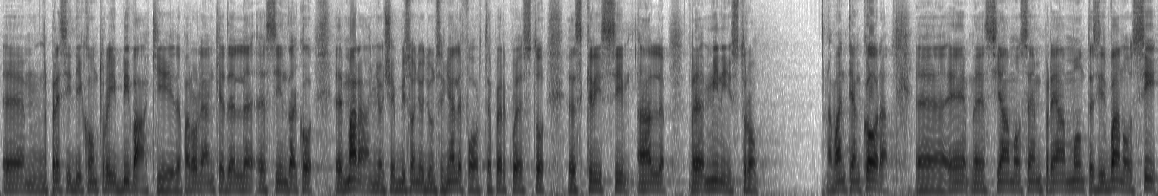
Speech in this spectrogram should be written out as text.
ehm, presidi contro i bivacchi, le parole anche del sindaco eh, Maragno, c'è bisogno di un segnale forte, per questo eh, scrissi al eh, Ministro. Avanti ancora eh, e siamo sempre a Montesilvano, sì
